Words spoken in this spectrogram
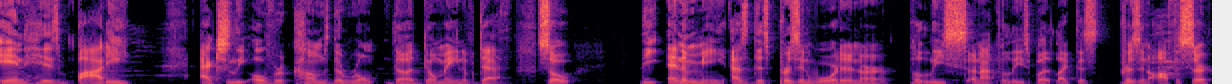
in his body actually overcomes the ro- the domain of death. So the enemy as this prison warden or police or not police but like this prison officer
